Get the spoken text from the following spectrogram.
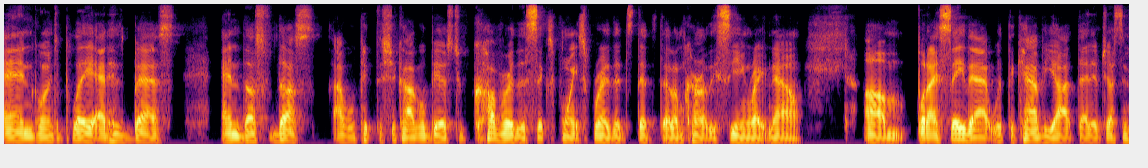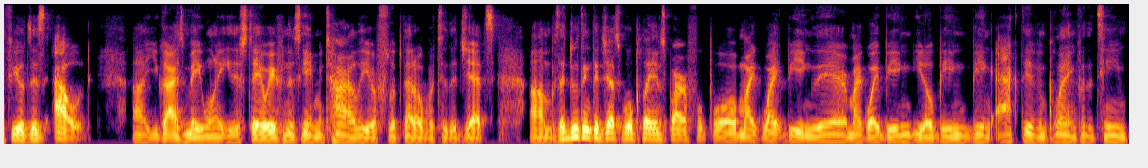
and going to play at his best. And thus thus I will pick the Chicago Bears to cover the six point spread that's that that I'm currently seeing right now. Um, but I say that with the caveat that if Justin Fields is out, uh, you guys may want to either stay away from this game entirely or flip that over to the Jets. Um, because I do think the Jets will play inspired football. Mike White being there, Mike White being, you know, being being active and playing for the team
